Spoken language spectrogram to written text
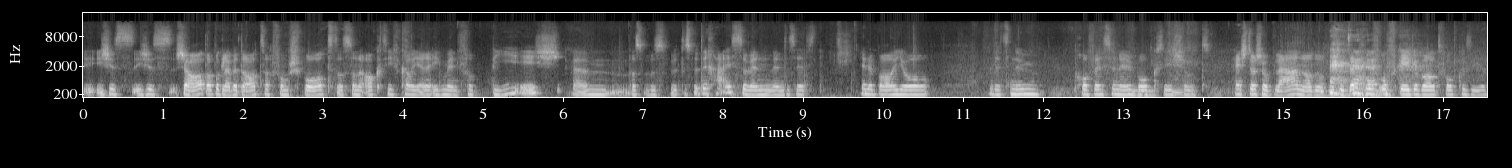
ist, es, ist es schade, aber ich glaube, Tatsache vom Sport, dass so eine Aktivkarriere irgendwann vorbei ist, ähm, was, was würde das für dich heißen, wenn, wenn das jetzt in ein paar Jahren jetzt nicht mehr professionell Box ist und hast du da schon Pläne oder bist du jetzt einfach auf, auf die Gegenwart fokussiert?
